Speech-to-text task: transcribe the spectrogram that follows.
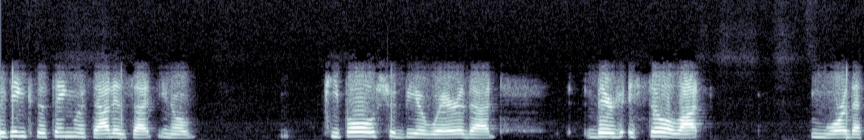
So I think the thing with that is that, you know, people should be aware that there is still a lot more that's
